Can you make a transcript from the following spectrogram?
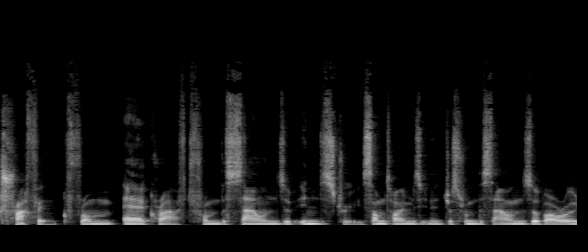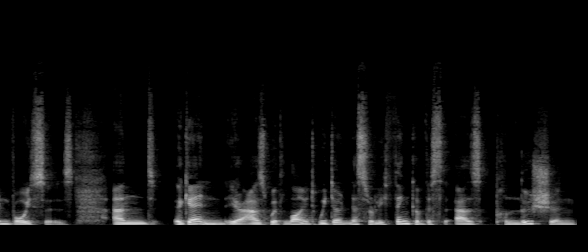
traffic, from aircraft, from the sounds of industry, sometimes you know, just from the sounds of our own voices. And again, you know, as with light, we don't necessarily think of this as pollution,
